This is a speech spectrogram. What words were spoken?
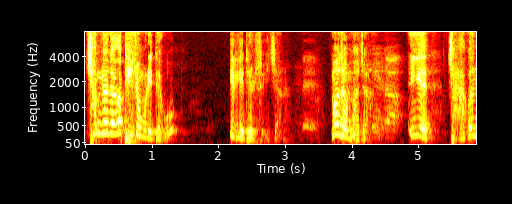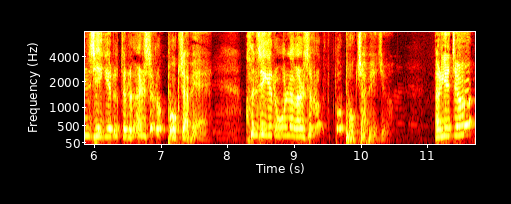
창조자가 피조물이 되고 이렇게 될 수 있잖아. 맞아, 맞아. 이게 작은 세계로 들어갈수록 복잡해. 큰 세계로 올라갈수록 또 복잡해져. 알겠죠?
